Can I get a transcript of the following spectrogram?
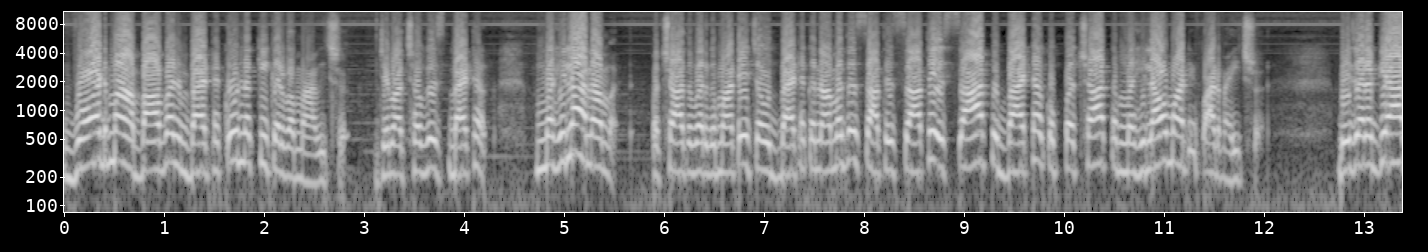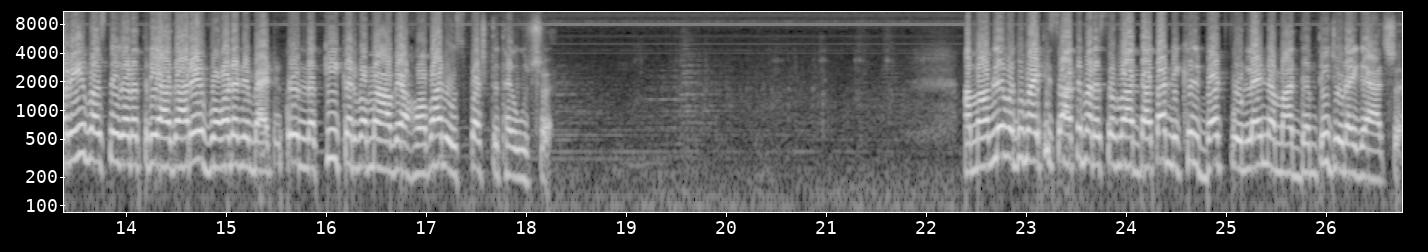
વોર્ડમાં બાવન બેઠકો નક્કી કરવામાં આવી છે. જેમાં છવ્વીસ બેઠક મહિલા અનામત પછાત વર્ગ માટે ચૌદ બેઠક અનામત સાથે સાથે સાત બેઠક પછાત મહિલાઓ માટે ફાળવાઈ છે. બે હજાર અગિયારની વસ્તી ગણતરી આધારે વોર્ડ અને બેઠકો નક્કી કરવામાં આવ્યા હોવાનું સ્પષ્ટ થયું છે. આ મામલે વધુ માહિતી સાથે મારા સંવાદદાતા નિખિલ ભટ્ટ ફોનલાઈનના માધ્યમથી જોડાઈ ગયા છે.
